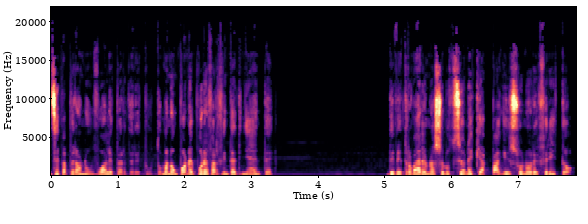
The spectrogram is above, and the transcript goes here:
Zeppa però non vuole perdere tutto, ma non può neppure far finta di niente. Deve trovare una soluzione che appaghi il suo onore ferito,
